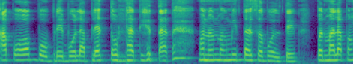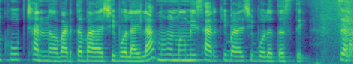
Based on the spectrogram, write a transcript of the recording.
आपोआप बोबडे बोल आपल्या तोंडात येतात. म्हणून मग मी तसं बोलते. पण मला पण खूप छान वाटतं बाळाशी बोलायला. म्हणून मग मी सारखी बाळाशी बोलत असते. चला.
